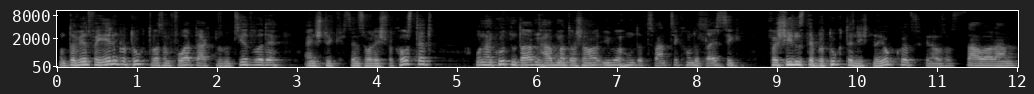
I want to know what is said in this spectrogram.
Und da wird für jedem Produkt, was am Vortag produziert wurde, ein Stück sensorisch verkostet. Und an guten Tagen haben wir da schon über 120, 130 verschiedenste Produkte, nicht nur Joghurt, genauso Sauerrahm,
